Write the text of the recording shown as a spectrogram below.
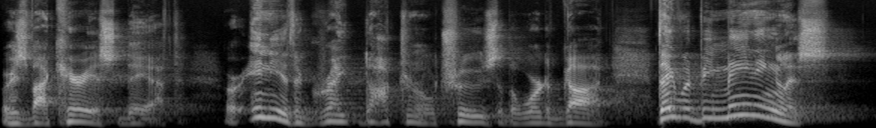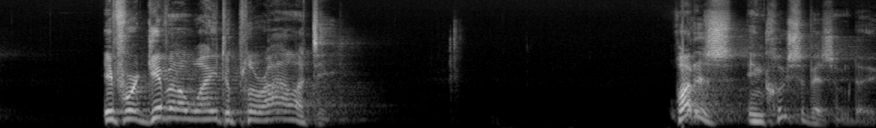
or his vicarious death or any of the great doctrinal truths of the Word of God. They would be meaningless if we're given away to plurality. What does inclusivism do?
